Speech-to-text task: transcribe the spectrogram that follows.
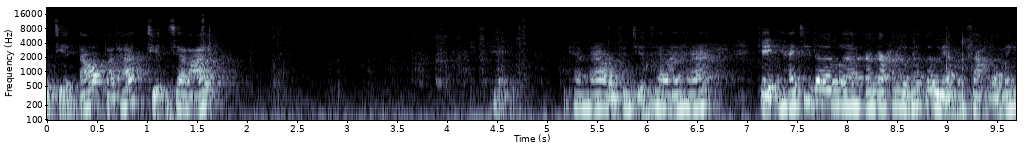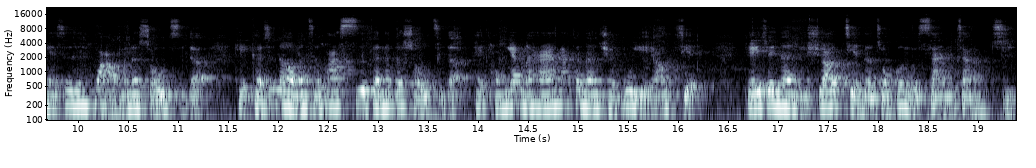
的剪刀，把它剪下来。OK，你看哈，我先剪下来哈。OK，你还记得吗？刚刚还有那个两张，我们也是画我们的手指的。OK，可是呢，我们只画四根那个手指的。OK，同样的哈，那个呢全部也要剪。OK，所以呢，你需要剪的总共有三张纸。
